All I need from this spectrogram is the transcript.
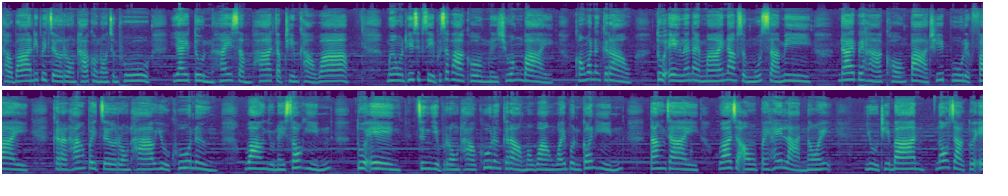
ชาวบ้านที่ไปเจอรองเท้าของน้องชมพู่ยายตุนให้สัมภาษณ์กับทีมข่าวว่า เมื่อวันที่ 14 พฤษภาคมในช่วงบ่าย ของวันดังกล่าว ตัวเองและนายไม้นามสมมุติสามี ได้ไปหาของป่าที่ภูเหล็กไฟ กระทั่งไปเจอรองเท้าอยู่คู่หนึ่ง วางอยู่ในซอกหิน ตัวเองจึงหยิบรองเท้าคู่ดังกล่าวมาวางไว้บนก้อนหิน ตั้งใจว่าจะเอาไปให้หลานน้อย อยู่ที่บ้าน นอกจากตัวเอ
